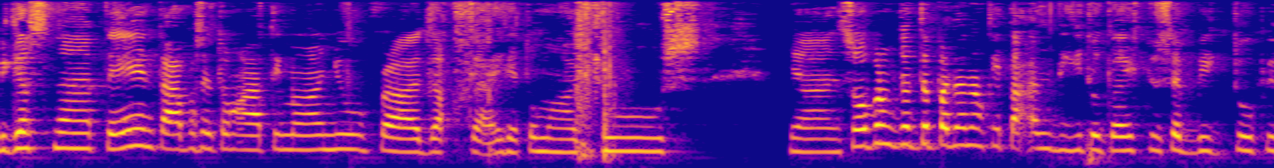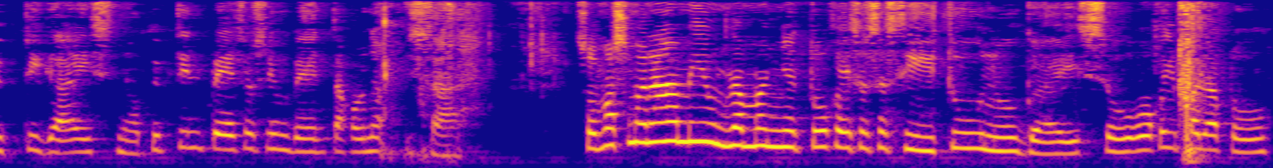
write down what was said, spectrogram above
bigas natin. Tapos itong ating mga new product, guys. Itong mga juice. Yan. Sobrang ganda pala ng kitaan dito, guys. Doon sa Big 250, guys. No? 15 pesos yung benta ko na isa. So, mas marami yung laman niya to kaysa sa C2, no, guys. So, okay pala to.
